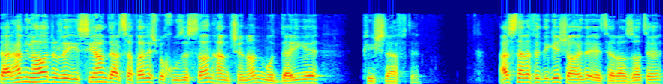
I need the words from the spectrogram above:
در همین حال رئیسی هم در سفرش به خوزستان همچنان مدعی پیشرفته. از طرف دیگه شاهد اعتراضات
